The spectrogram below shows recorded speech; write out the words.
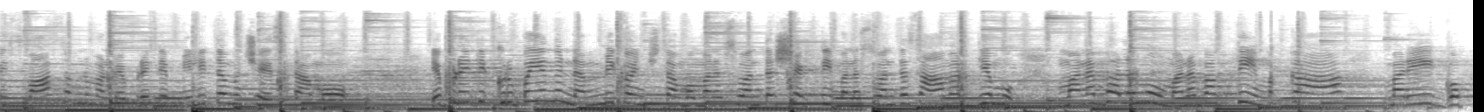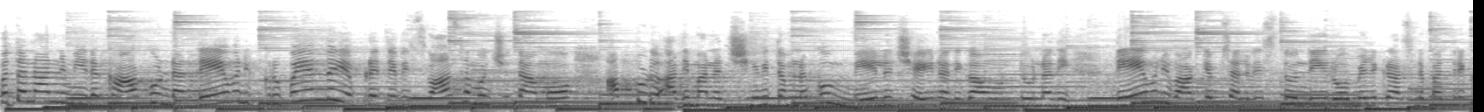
విశ్వాసమును మనం ఎప్పుడైతే మిళితము చేస్తామో ఎప్పుడైతే కృపయందు నమ్మిక ఉంచుతామో మన స్వంత శక్తి మన స్వంత సామర్థ్యము మన బలము మన భక్తి మక్క మరి గొప్పతనాన్ని మీద కాకుండా దేవుని కృపయందు ఎప్పుడైతే విశ్వాసం ఉంచుతామో అప్పుడు అది మన జీవితమునకు మేలు చేయనదిగా ఉంటున్నది. దేవుని వాక్యం సెలవిస్తుంది రోమిలికి రాసిన పత్రిక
